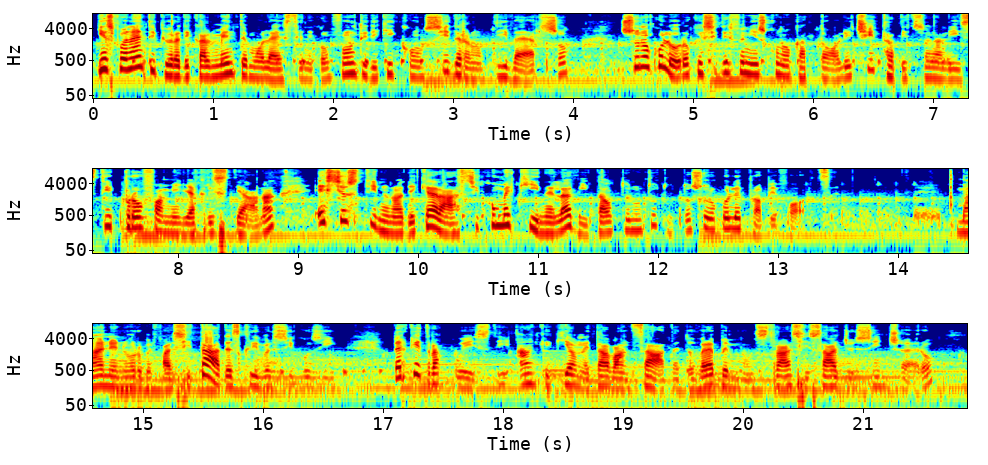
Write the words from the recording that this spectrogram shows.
Gli esponenti più radicalmente molesti nei confronti di chi considerano diverso sono coloro che si definiscono cattolici, tradizionalisti, pro famiglia cristiana e si ostinano a dichiararsi come chi nella vita ha ottenuto tutto solo con le proprie forze. Ma è un'enorme falsità descriversi così, perché tra questi, anche chi ha un'età avanzata e dovrebbe mostrarsi saggio e sincero,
